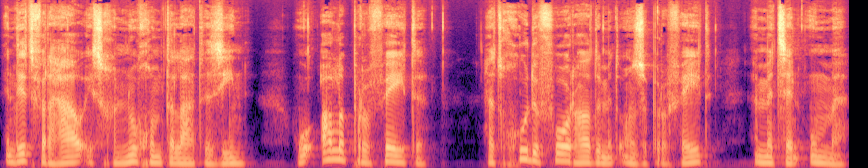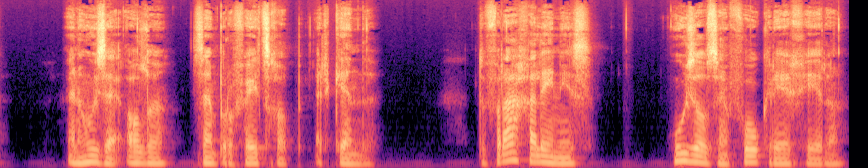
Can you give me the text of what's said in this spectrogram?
En dit verhaal is genoeg om te laten zien hoe alle profeten het goede voor hadden met onze profeet en met zijn umma, en hoe zij alle zijn profeetschap erkenden. De vraag alleen is, hoe zal zijn volk reageren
